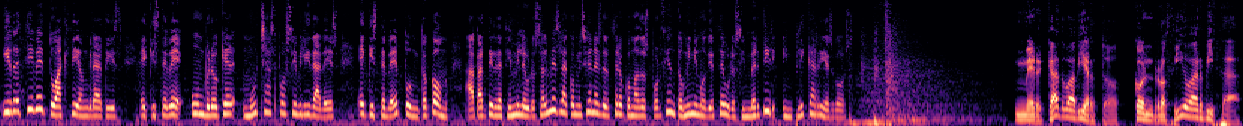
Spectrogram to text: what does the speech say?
y recibe tu acción gratis. XTB, un broker, muchas posibilidades. xtb.com. A partir de 100.000 euros al mes la comisión es del 0,2%, mínimo 10 euros. Invertir implica riesgos. Mercado Abierto con Rocío Arbiza.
